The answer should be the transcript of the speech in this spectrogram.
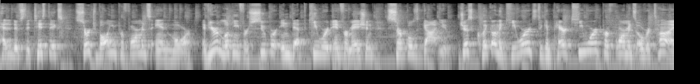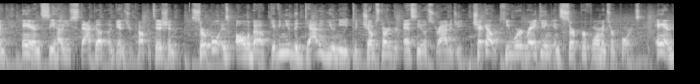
competitive statistics, search volume performance, and more. If you're looking for super in-depth keyword information, Serpple's got you. Just click on the keywords to compare keyword performance over time and see how you stack up against your competition. Serpple is all about giving you the data you need to jumpstart your SEO strategy. Check out keyword ranking and SERP performance reports, and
